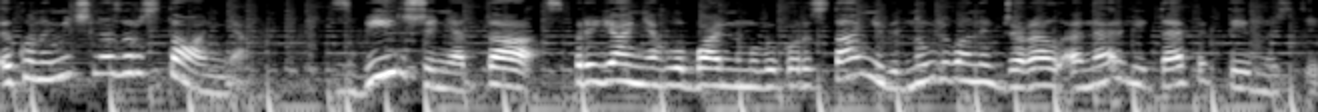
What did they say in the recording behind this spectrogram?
економічне зростання, збільшення та сприяння глобальному використанню відновлюваних джерел енергії та ефективності,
